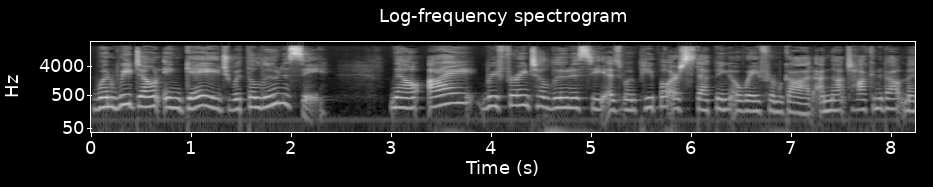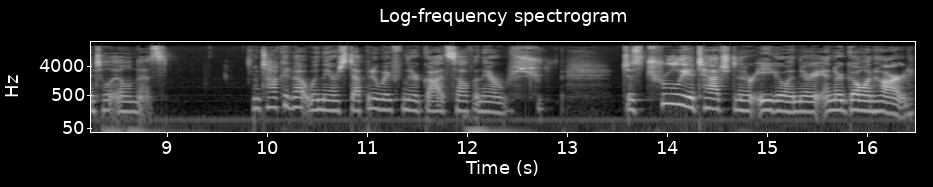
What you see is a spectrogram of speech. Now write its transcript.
when we don't engage with the lunacy. Now, I referring to lunacy as when people are stepping away from God. I'm not talking about mental illness. I'm talking about when they are stepping away from their God self and they are just truly attached to their ego and they're and they're going hard.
